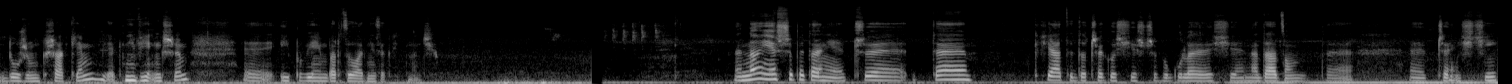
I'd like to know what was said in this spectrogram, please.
dużym krzakiem, jak nie większym y, i powinien bardzo ładnie zakwitnąć. No i jeszcze pytanie, czy te kwiaty do czegoś jeszcze w ogóle się nadadzą, te e, części?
